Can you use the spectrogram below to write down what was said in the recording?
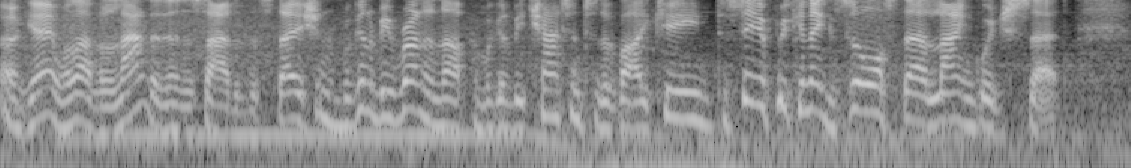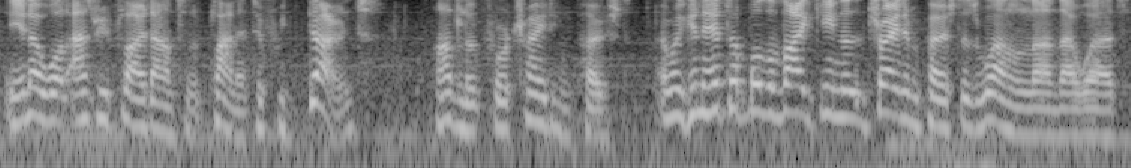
Okay, well, I've landed inside of the station. We're going to be running up and we're going to be chatting to the Vy'keen to see if we can exhaust their language set. And you know what? As we fly down to the planet, if we don't, I'd look for a trading post. And we can hit up all the Vy'keen at the trading post as well and learn their words.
